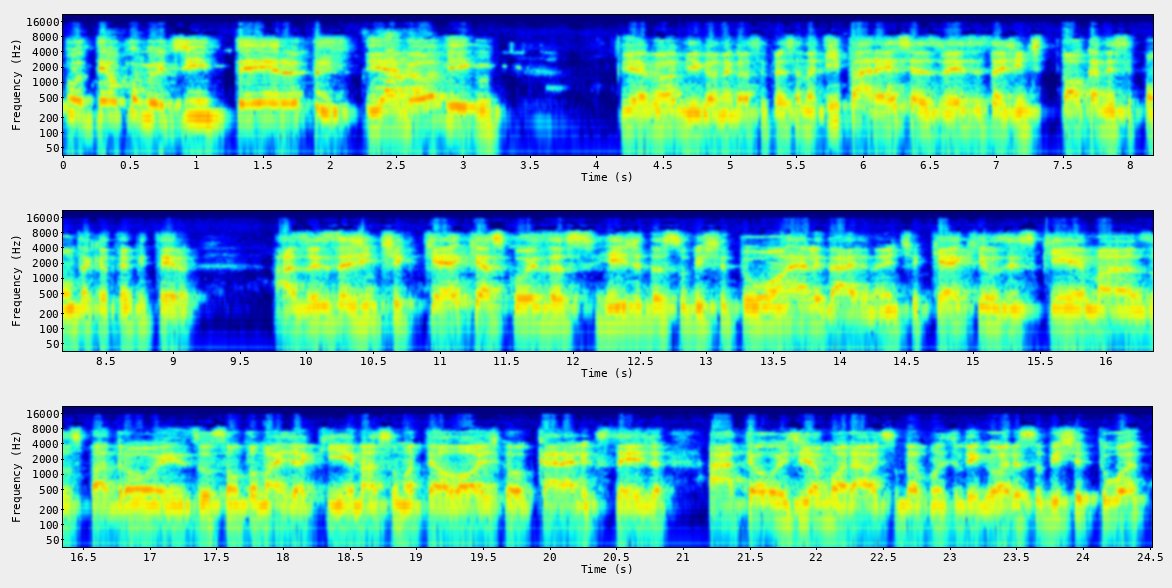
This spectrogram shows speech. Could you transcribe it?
Fudeu com o meu dia inteiro. E é meu amigo. E é meu amigo, é um negócio impressionante. E parece, às vezes, a gente toca nesse ponto aqui o tempo inteiro. Às vezes a gente quer que as coisas rígidas substituam a realidade, né? A gente quer que os esquemas, os padrões, o São Tomás de Aquino, a Suma Teológica, o caralho que seja, a teologia moral de São Afonso de Ligório substitua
